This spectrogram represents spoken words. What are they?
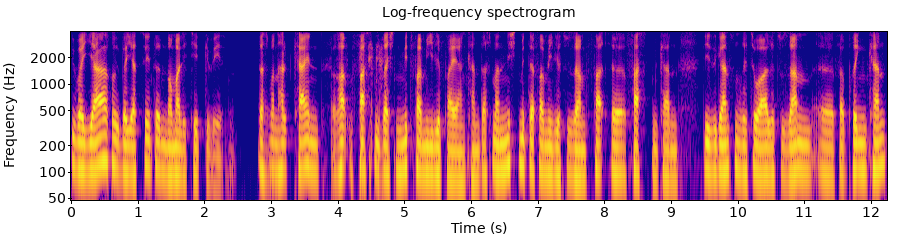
über Jahre, über Jahrzehnte Normalität gewesen. Dass man halt kein Fastenbrechen mit Familie feiern kann, dass man nicht mit der Familie zusammen fa äh, fasten kann, diese ganzen Rituale zusammen äh, verbringen kann.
